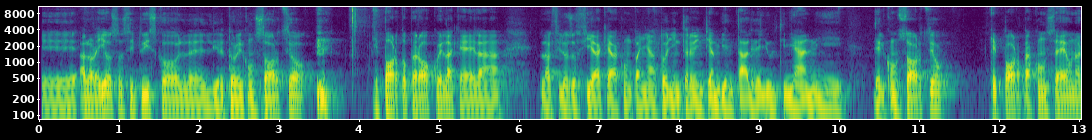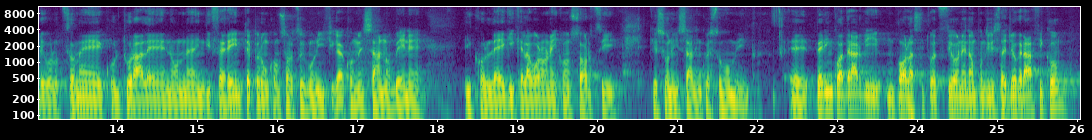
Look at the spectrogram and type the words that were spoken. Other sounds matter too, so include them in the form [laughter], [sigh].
Allora io sostituisco il, il, direttore del consorzio [clears throat] e porto però quella che è la, la, filosofia che ha accompagnato gli interventi ambientali degli ultimi anni del consorzio che porta con sé una rivoluzione culturale non indifferente per un consorzio di bonifica come sanno bene i colleghi che lavorano nei consorzi che sono in sala in questo momento. Eh, per inquadrarvi un po' la situazione da un punto di vista geografico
